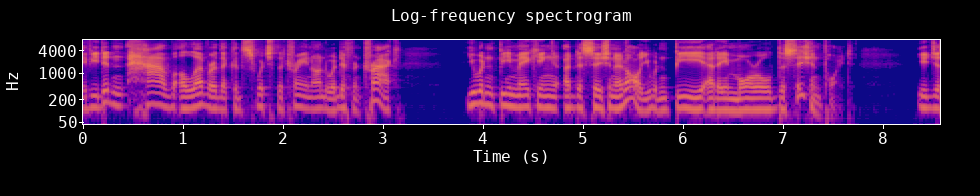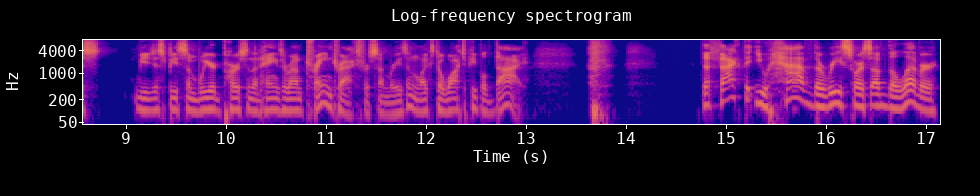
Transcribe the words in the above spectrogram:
if you didn't have a lever that could switch the train onto a different track, you wouldn't be making a decision at all. You wouldn't be at a moral decision point. You just you just be some weird person that hangs around train tracks for some reason and likes to watch people die. the fact that you have the resource of the lever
